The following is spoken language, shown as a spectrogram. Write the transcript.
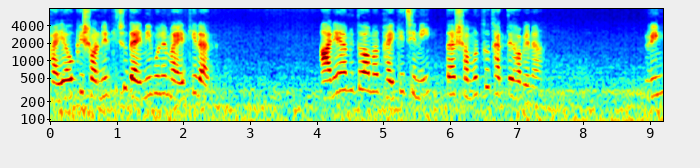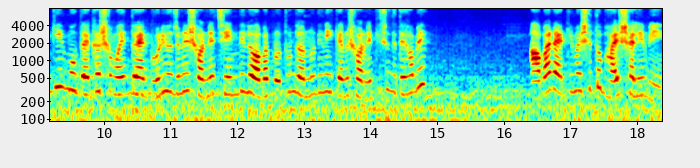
ভাইয়া ওকে স্বর্ণের কিছু দেয়নি বলে মায়ের কি রাগ? আরে, আমি তো আমার ভাইকে চিনি, তার সামর্থ্য থাকতে হবে না। রিঙ্কির মুখ দেখার সময় তো এক ভরি ওজনের স্বর্ণের চেন দিল, আবার প্রথম জন্মদিনেই কেন স্বর্ণের কিছু দিতে হবে? আবার একই মাসে তো ভাইয়ের শালির বিয়ে।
